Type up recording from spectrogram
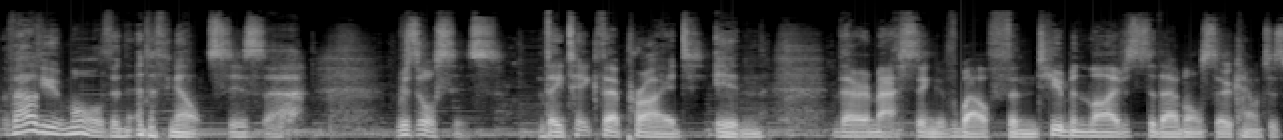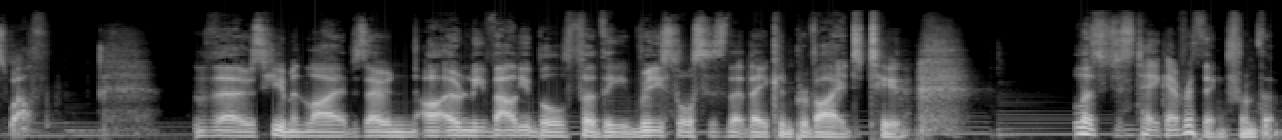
value more than anything else is uh, resources. They take their pride in their amassing of wealth, and human lives to them also count as wealth. Those human lives own, are only valuable for the resources that they can provide to. Let's just take everything from them.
